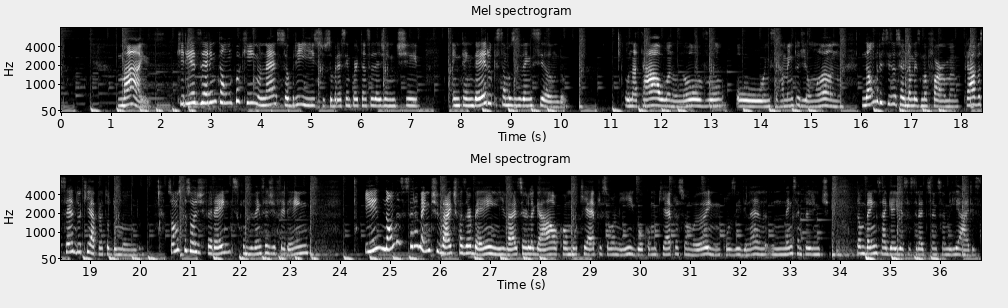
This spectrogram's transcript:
Mas queria dizer então um pouquinho, né, sobre isso, sobre essa importância da gente entender o que estamos vivenciando. O Natal, o Ano Novo, o encerramento de um ano não precisa ser da mesma forma para você do que é para todo mundo. Somos pessoas diferentes, com vivências diferentes, e não necessariamente vai te fazer bem e vai ser legal como que é para seu amigo como que é para sua mãe, inclusive, né? Nem sempre a gente também segue aí essas tradições familiares.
